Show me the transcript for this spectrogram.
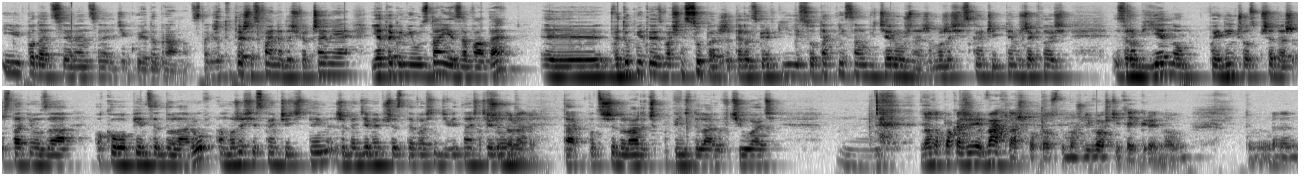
i podać sobie ręce, dziękuję, dobranoc. Także to też jest fajne doświadczenie. Ja tego nie uznaję za wadę. Yy, według mnie to jest właśnie super, że te rozgrywki są tak niesamowicie różne, że może się skończyć tym, że ktoś zrobi jedną pojedynczą sprzedaż ostatnią za około 500 dolarów, a może się skończyć tym, że będziemy przez te właśnie 19 po 3 rund, dolary. tak, po 3 dolary czy po 5 dolarów ciłać. No to pokazuje wachlarz po prostu możliwości tej gry. No, e,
